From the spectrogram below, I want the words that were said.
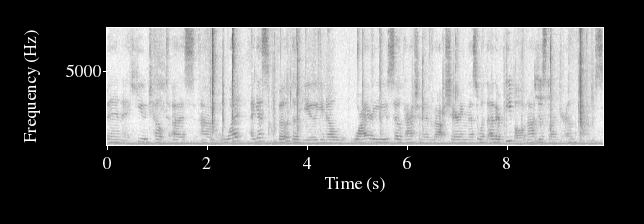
been a huge help to us. Um, what, I guess, both of you, you know, why are you so passionate about sharing this with other people, not just on your own farms?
